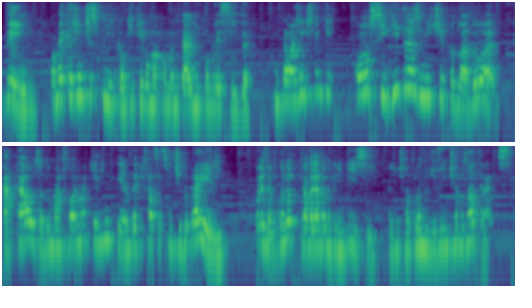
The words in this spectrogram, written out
Bem, como é que a gente explica o que é uma comunidade empobrecida? Então a gente tem que conseguir transmitir para o doador a causa de uma forma que ele entenda que faça sentido para ele. Por exemplo, quando eu trabalhava no Greenpeace, a gente está falando de 20 anos atrás,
